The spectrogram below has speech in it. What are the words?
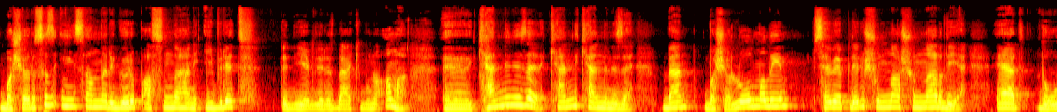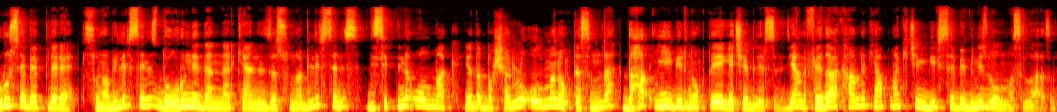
başarısız insanları görüp aslında hani ibret de diyebiliriz belki bunu ama e, kendinize, kendi kendinize ben başarılı olmalıyım. Sebepleri şunlar şunlar diye. Eğer doğru sebeplere sunabilirseniz, doğru nedenler kendinize sunabilirseniz disipline olmak ya da başarılı olma noktasında daha iyi bir noktaya geçebilirsiniz. Yani fedakarlık yapmak için bir sebebiniz olması lazım.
